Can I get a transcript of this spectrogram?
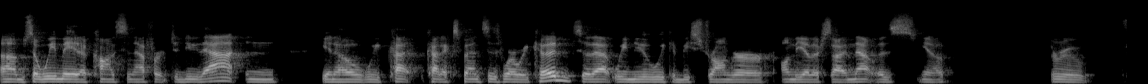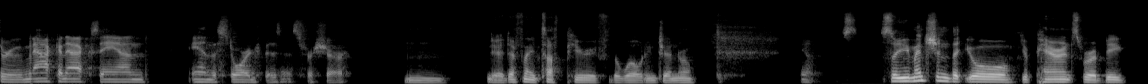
Um, so we made a constant effort to do that and you know we cut cut expenses where we could so that we knew we could be stronger on the other side and that was you know through through Makinex and X and the storage business for sure mm. yeah definitely a tough period for the world in general yeah so you mentioned that your your parents were a big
